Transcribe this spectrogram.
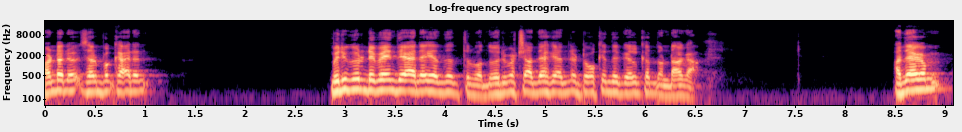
പണ്ടൊരു ചെറുപ്പക്കാരൻ മുരുകൂർ ഡിവൈൻ ധ്യാന കേന്ദ്രത്തിൽ വന്നു. ഒരുപക്ഷെ അദ്ദേഹം എന്റെ ടോക്കിൽ നിന്ന് കേൾക്കുന്നുണ്ടാകാം. അദ്ദേഹം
